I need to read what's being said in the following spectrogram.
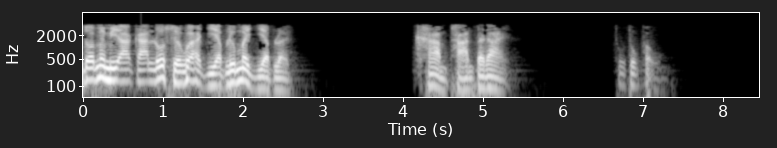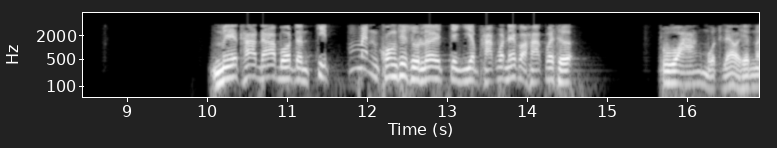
โดยไม่มีอาการรู้สึกว่าเหยียบหรือไม่เหยียบเลย ข้ามผ่านไปได้ ทุกๆพระองค์ เมธาดาบทนั้นจิตแม่นคงที่สุดเลย จะเหยียบหักวันไหนก็หักไปเถอะวางหมดแล้วเห็นไหม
